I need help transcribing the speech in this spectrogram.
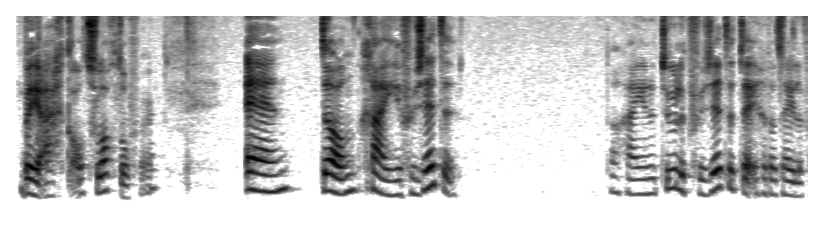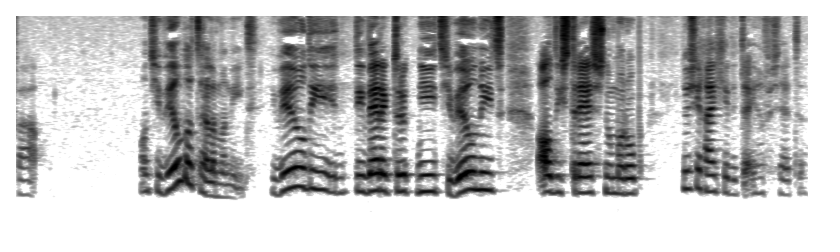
ben je eigenlijk al het slachtoffer. En dan ga je je verzetten dan ga je natuurlijk verzetten tegen dat hele verhaal. Want je wil dat helemaal niet. Je wil die, die werkdruk niet, je wil niet al die stress, noem maar op. Dus je gaat je er tegen verzetten.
